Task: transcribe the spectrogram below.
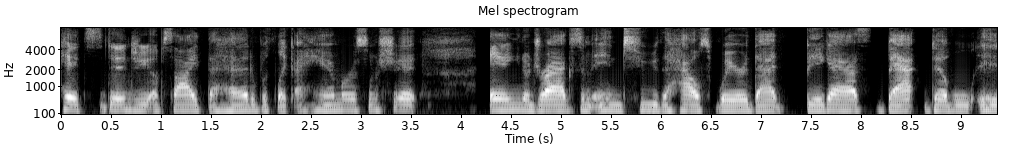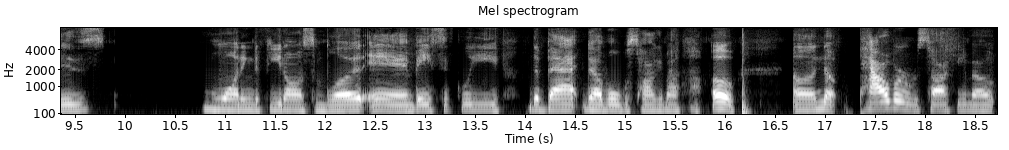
hits Denji upside the head with like a hammer or some shit and you know drags him into the house where that big ass bat devil is wanting to feed on some blood and basically the bat devil was talking about oh uh no power was talking about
